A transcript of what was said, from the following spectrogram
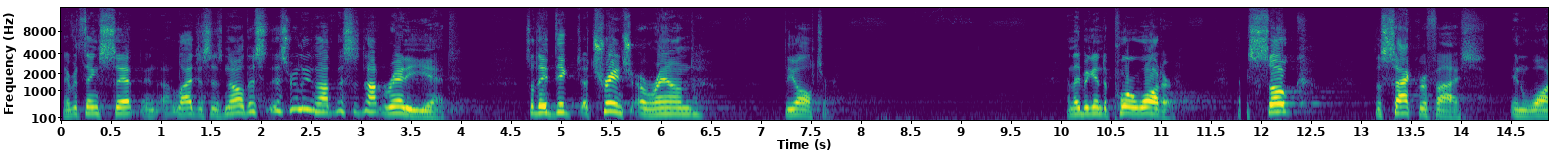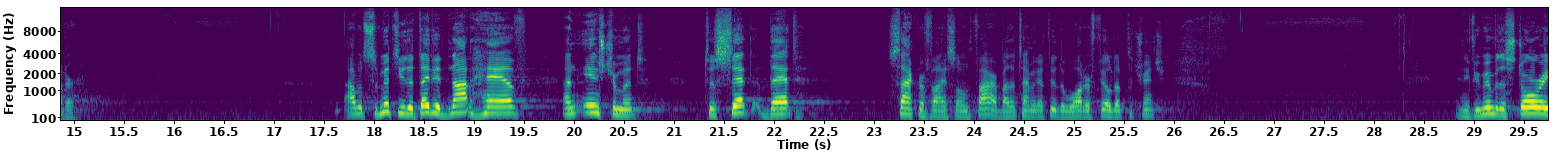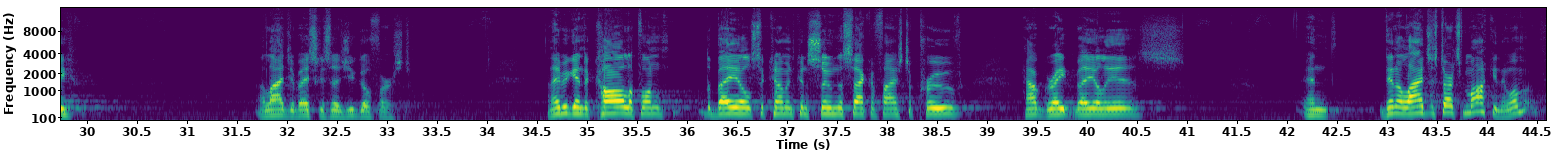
Everything's set, and Elijah says, No, this, this really not, this is not ready yet. So they dig a trench around the altar. And they begin to pour water. They soak the sacrifice in water. I would submit to you that they did not have an instrument to set that sacrifice on fire. By the time it got through, the water filled up the trench. And if you remember the story, Elijah basically says, You go first. And they begin to call upon the Baals to come and consume the sacrifice to prove how great Baal is. And then Elijah starts mocking them. Well,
